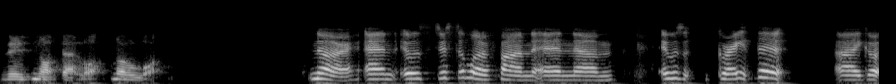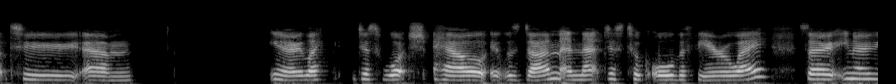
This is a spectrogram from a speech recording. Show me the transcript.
there's not that lot, not a lot. No, and it was just a lot of fun, and um, it was great that I got to, um, you know, like just watch how it was done, and that just took all the fear away. So, you know,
